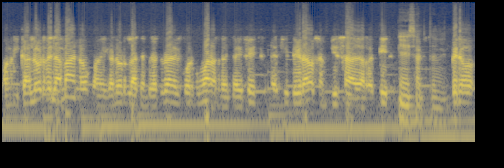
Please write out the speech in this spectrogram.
con el calor de la mano, con el calor de la temperatura del cuerpo humano, 36, 37 grados, empieza a derretir. Exactamente. Pero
